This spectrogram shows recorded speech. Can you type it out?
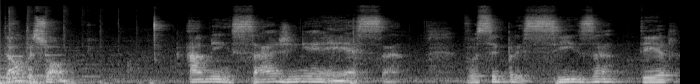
Então, pessoal, a mensagem é essa você precisa ter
